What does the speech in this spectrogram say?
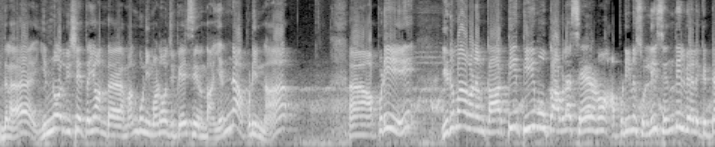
இதுல இன்னொரு விஷயத்தையும் அந்த மங்குனி மனோஜ் பேசியிருந்தான். என்ன அப்படின்னா அப்படி இடுமாவனம் கார்த்தி திமுகவில் சேரணும் அப்படின்னு சொல்லி செந்தில் வேலு கிட்ட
